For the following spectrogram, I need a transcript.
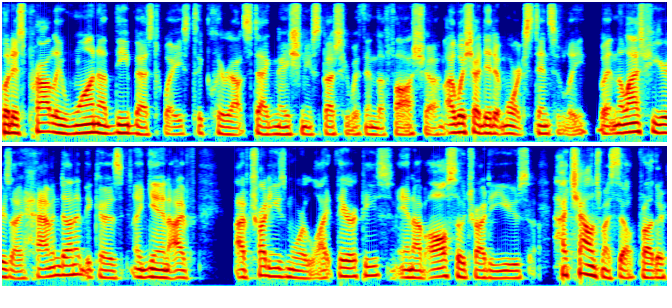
But it's probably one of the best ways to clear out stagnation, especially within the fascia. I wish I did it more extensively, but in the last few years I haven't done it because again I've I've tried to use more light therapies and I've also tried to use I challenge myself, brother.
